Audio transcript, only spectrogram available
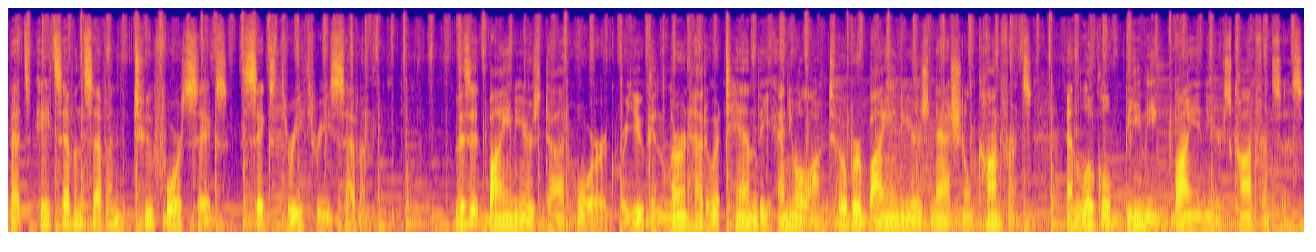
That's 877 246 6337. Visit Bioneers.org where you can learn how to attend the annual October Bioneers National Conference and local Beaming Bioneers conferences.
